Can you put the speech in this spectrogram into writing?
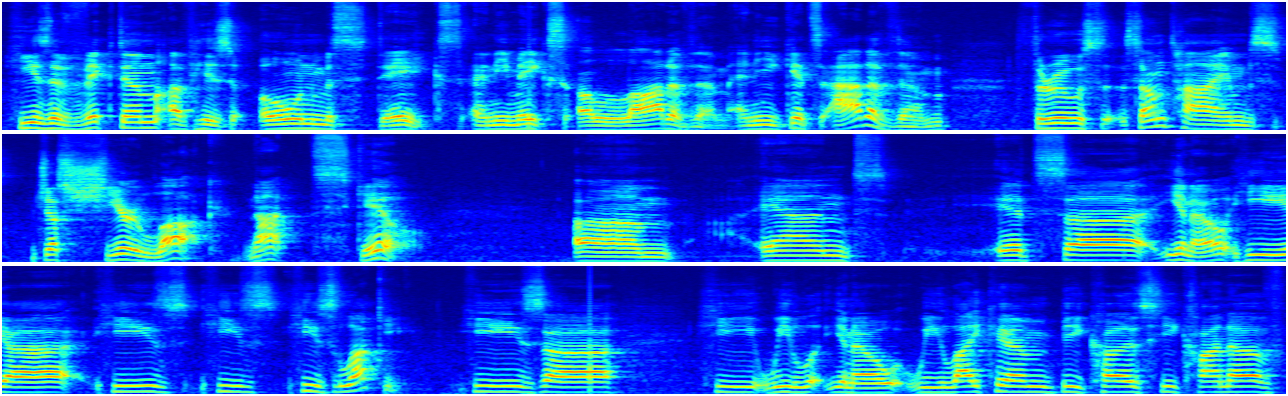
He is a victim of his own mistakes, and he makes a lot of them, and he gets out of them through sometimes just sheer luck, not skill. Um, and it's uh, you know he uh, he's he's he's lucky. He's uh, he we you know we like him because he kind of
